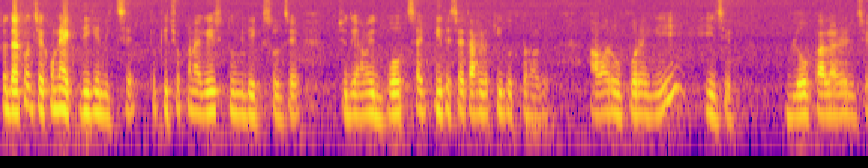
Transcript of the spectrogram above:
তো দেখো যে কোনো একদিকে নিচ্ছে। তো কিছুক্ষণ আগেই তুমি দেখছ যে যদি আমি বোথ সাইড নিতে চাই তাহলে কি করতে হবে? আমার উপরে গিয়ে এই যে ব্লু কালারের যে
